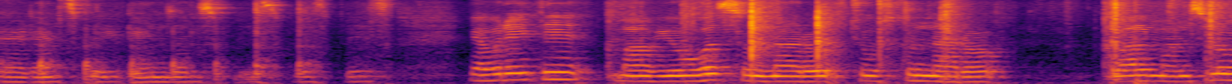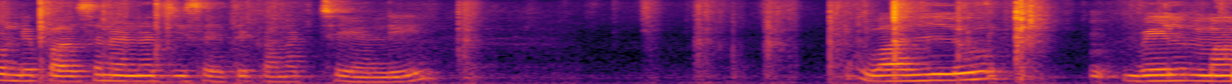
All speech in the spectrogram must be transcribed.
guidance spirit angels please please please ఎవరైతే మా వ్యూవర్స్ ఉన్నారో చూస్తున్నారో వాళ్ళ మనసులో ఉండే పర్సన్ ఎనర్జీస్ అయితే కనెక్ట్ చేయండి. వాళ్ళు వీళ్ళు మా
